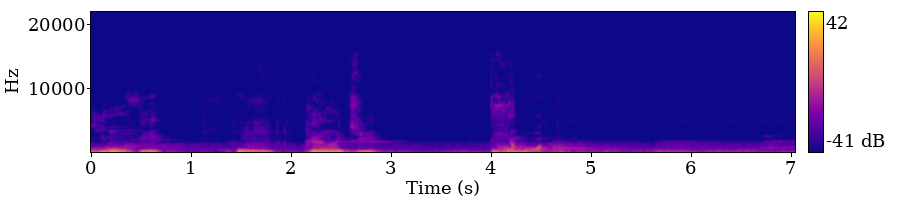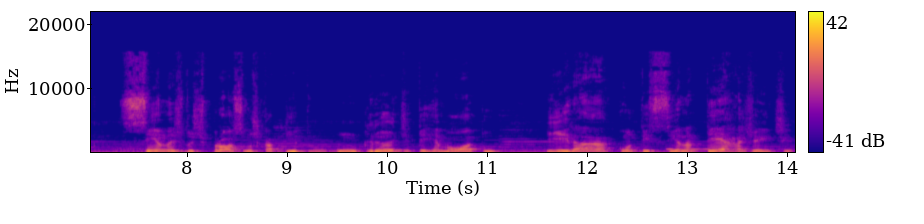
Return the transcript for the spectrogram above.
e houve um grande terremoto. Cenas dos próximos capítulos. Um grande terremoto irá acontecer na Terra, gente.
